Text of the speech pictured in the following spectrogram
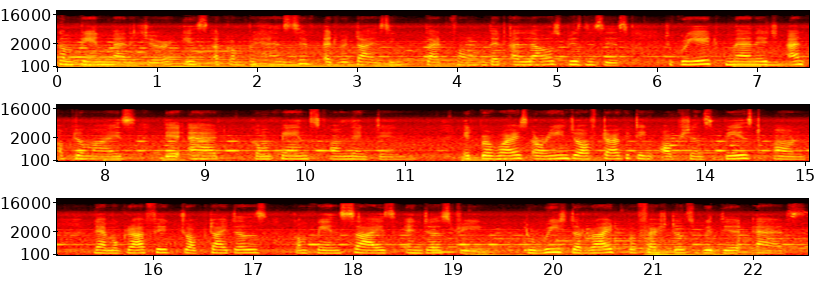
Campaign Manager is a comprehensive advertising platform that allows businesses to create, manage, and optimize their ad campaigns on LinkedIn. It provides a range of targeting options based on demographic, job titles, campaign size, industry to reach the right professionals with their ads.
